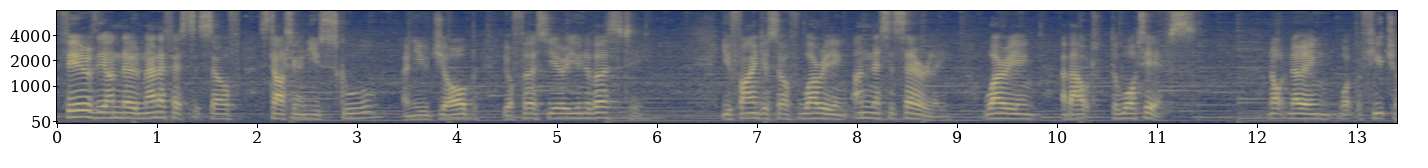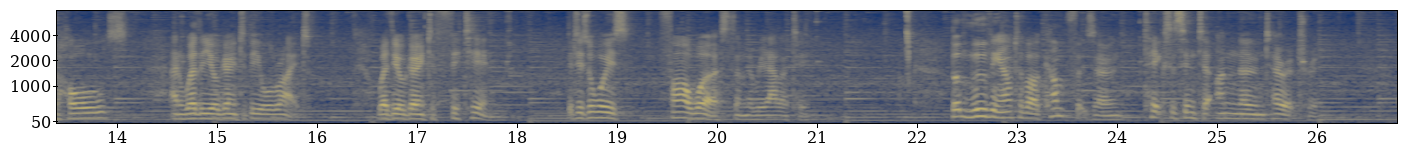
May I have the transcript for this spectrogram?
Fear of the unknown manifests itself starting a new school, a new job, your first year at university. You find yourself worrying unnecessarily, worrying about the what ifs, not knowing what the future holds and whether you're going to be all right whether you're going to fit in. It is always far worse than the reality. But moving out of our comfort zone takes us into unknown territory.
